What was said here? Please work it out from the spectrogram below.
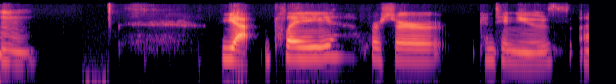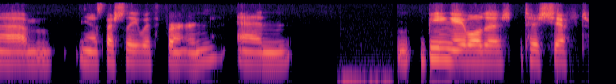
Mm. Yeah, play for sure continues. Um, you know, especially with Fern and being able to to shift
